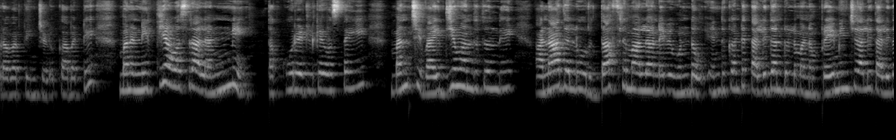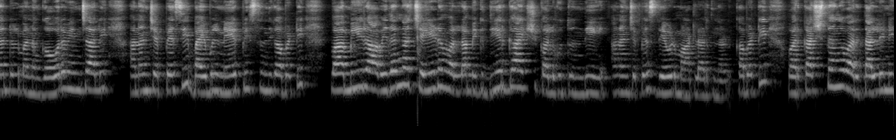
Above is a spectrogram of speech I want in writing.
ప్రవర్తించడు. కాబట్టి మన నిత్య అవసరాలన్నీ తక్కువ రేట్లకే వస్తాయి. మంచి వైద్యం అందుతుంది. అనాథలు వృద్ధాశ్రమాలు అనేవి ఉండవు. ఎందుకంటే తల్లిదండ్రులు మనం ప్రేమించాలి తల్లిదండ్రులు మనం గౌరవించాలి అని చెప్పేసి బైబిల్ నేర్పిస్తుంది కాబట్టి వా మీరు ఆ విధంగా చేయడం వల్ల మీకు దీర్ఘాయుష్ కలుగుతుంది అని చెప్పేసి దేవుడు మాట్లాడుతున్నాడు. కాబట్టి వారు ఖచ్చితంగా వారి తల్లిని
